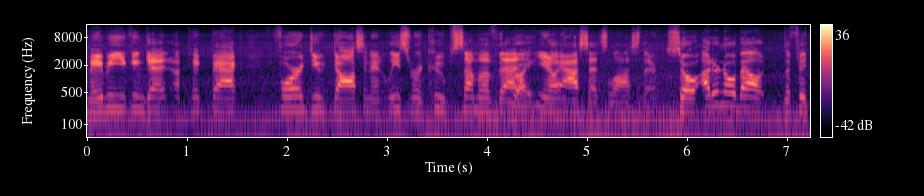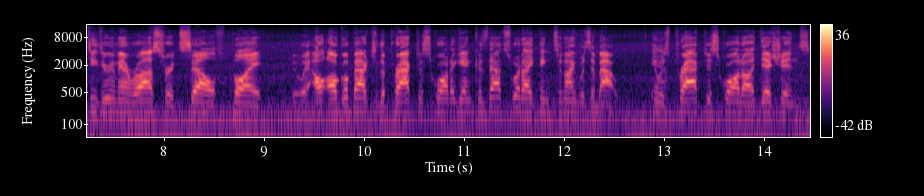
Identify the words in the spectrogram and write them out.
Maybe you can get a pick back for Duke Dawson, at least recoup some of that, Right. you know, assets lost there. So I don't know about the 53 man roster itself, but I'll, I'll go back to the practice squad again because that's what I think tonight was about. It was practice squad auditions.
